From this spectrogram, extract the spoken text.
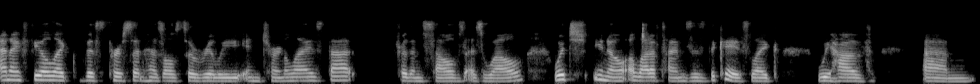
and i feel like this person has also really internalized that for themselves as well which you know a lot of times is the case. Like we have um,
